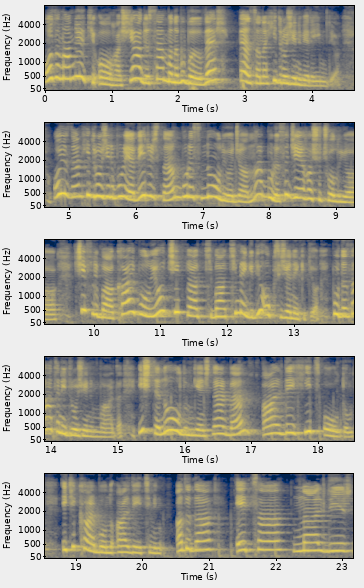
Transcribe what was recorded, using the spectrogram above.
O zaman diyor ki OH ya diyor sen bana bu bağı ver. Ben sana hidrojeni vereyim diyor. O yüzden hidrojeni buraya verirsem burası ne oluyor canlar? Burası CH3 oluyor. Çiftli bağ kayboluyor. Çiftli bağ kime gidiyor? Oksijene gidiyor. Burada zaten hidrojenim vardı. İşte ne oldum gençler? Ben aldehit oldum. İki karbonlu aldehitimin adı da etanaldir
